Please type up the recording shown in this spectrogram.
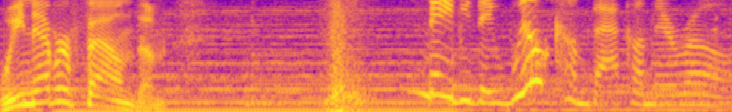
We never found them. Maybe they will come back on their own.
